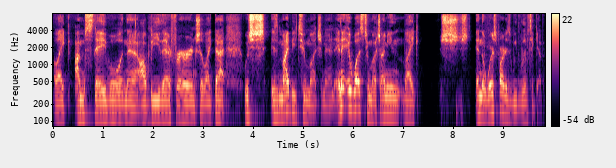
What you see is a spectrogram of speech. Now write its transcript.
like I'm stable and that I'll be there for her and shit like that, which is might be too much, man. And it, it was too much. I mean, like, sh- and the worst part is we live together.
